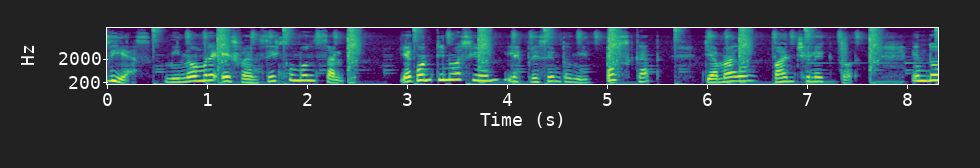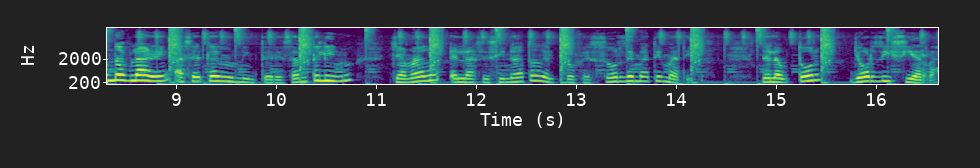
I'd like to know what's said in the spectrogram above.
días, mi nombre es Francisco Monsalvo y a continuación les presento mi postcat llamado Pancho Lector, en donde hablaré acerca de un interesante libro llamado El asesinato del profesor de matemáticas, del autor Jordi Sierra.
